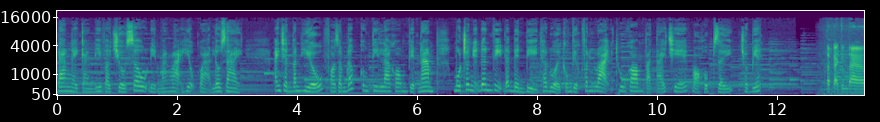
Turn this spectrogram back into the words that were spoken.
đang ngày càng đi vào chiều sâu để mang lại hiệu quả lâu dài. Anh Trần Văn Hiếu, Phó Giám đốc công ty Lagom Việt Nam, một trong những đơn vị đã bền bỉ theo đuổi công việc phân loại, thu gom và tái chế vỏ hộp giấy cho biết. Tất cả chúng ta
